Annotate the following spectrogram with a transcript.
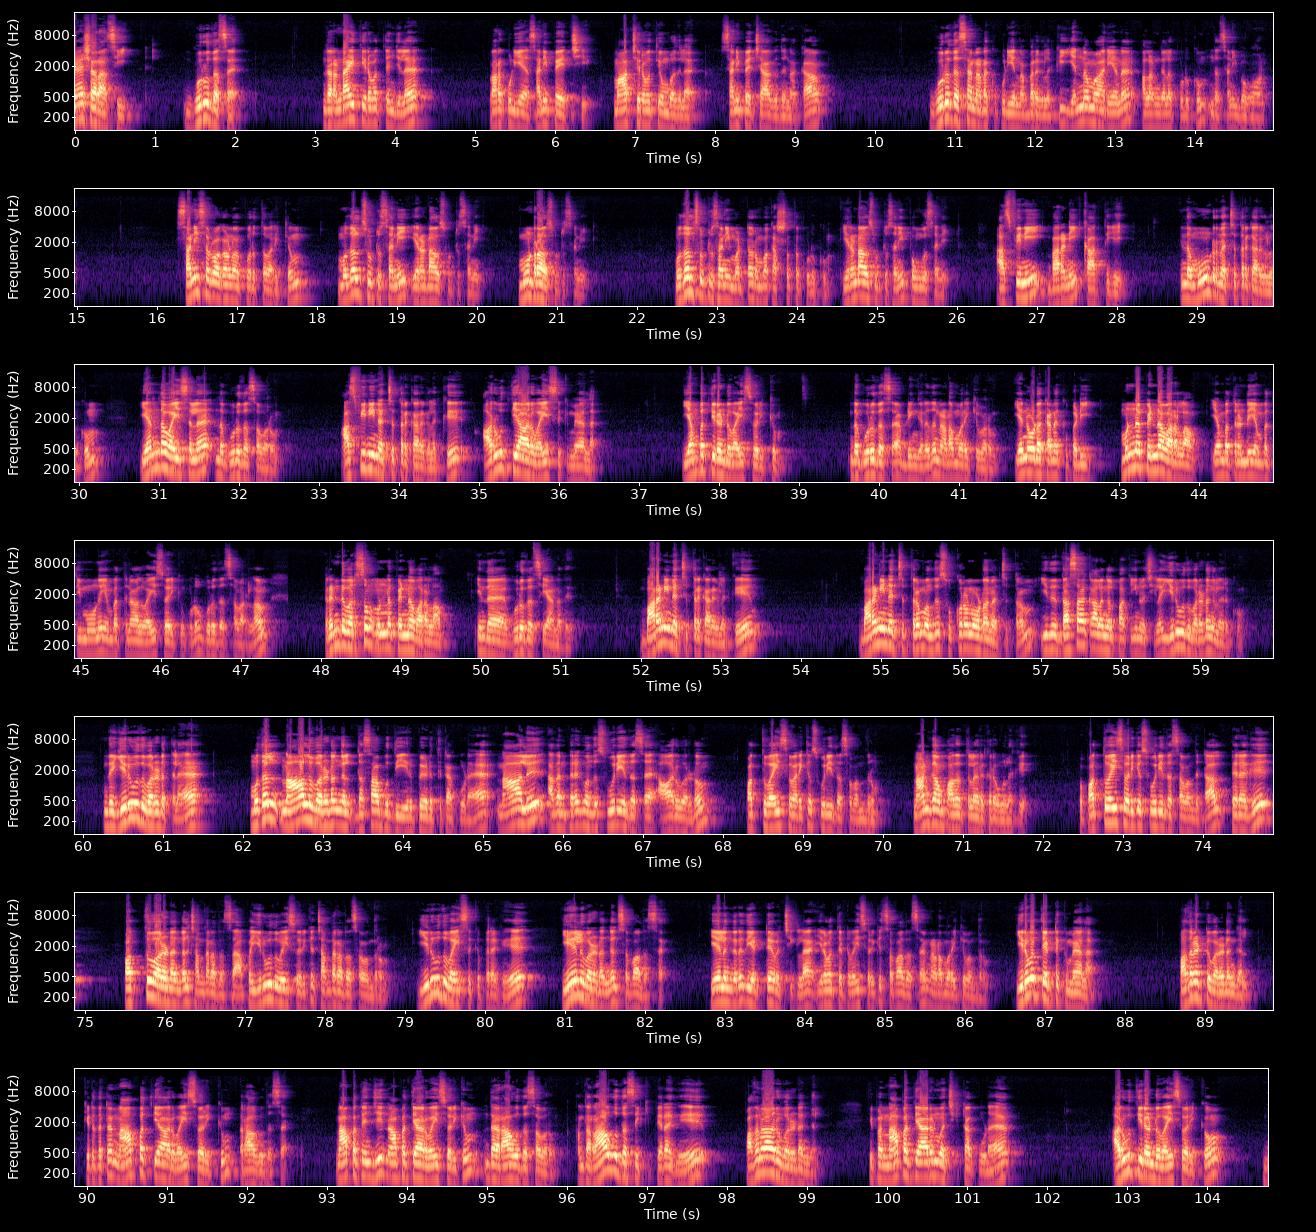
மேஷராசி குருதசை. இந்த ரெண்டாயிரத்தி இருபத்தஞ்சில் வரக்கூடிய சனிப்பெயர்ச்சி மார்ச் இருபத்தி ஒம்பதில் சனிப்பெயர்ச்சி ஆகுதுனாக்கா குருதசை நடக்கக்கூடிய நபர்களுக்கு என்ன மாதிரியான பலன்களை கொடுக்கும் இந்த சனி பகவான்? சனி சர்வகவனை பொறுத்த வரைக்கும் முதல் சுற்று சனி இரண்டாவது சுற்று சனி மூன்றாவது சுற்று சனி. முதல் சுற்று சனி மட்டும் ரொம்ப கஷ்டத்தை கொடுக்கும். இரண்டாவது சுற்று சனி பொங்கு சனி. அஸ்வினி பரணி கார்த்திகை. இந்த மூன்று நட்சத்திரக்காரர்களுக்கும் எந்த வயசில் இந்த குரு தசை வரும்? அஸ்வினி நட்சத்திரக்காரர்களுக்கு அறுபத்தி ஆறு வயசுக்கு மேலே எண்பத்தி ரெண்டு வயசு வரைக்கும் இந்த குரு தசை அப்படிங்கிறது நடைமுறைக்கு வரும். என்னோட கணக்குப்படி முன்ன பின்ன வரலாம். எண்பத்தி ரெண்டு எண்பத்தி மூணு எண்பத்தி நாலு வயசு வரைக்கும் கூட குரு தசை வரலாம். ரெண்டு வருஷம் முன்ன பின்ன வரலாம் இந்த குரு தசையானது. பரணி நட்சத்திரக்காரர்களுக்கு பரணி நட்சத்திரம் வந்து சுக்கிரனோட நட்சத்திரம். இது தசா காலங்கள் பார்த்தீங்கன்னு வச்சுக்கல இருபது வருடங்கள் இருக்கும். இந்த இருபது வருடத்தில் முதல் நாலு வருடங்கள் தசா புத்தி இருப்பு எடுத்துட்டா கூட நாலு அதன் பிறகு வந்து சூரிய தசை ஆறு வருடம் பத்து வயசு வரைக்கும் சூரிய தசை வந்துடும் நான்காம் பாதத்தில் இருக்கிறவங்களுக்கு. இப்போ பத்து வயசு வரைக்கும் சூரிய தசை வந்துட்டால் பிறகு பத்து வருடங்கள் சந்திர தசை அப்போ இருபது வயசு வரைக்கும் சந்திர தசை வந்துடும் இருபது வயசுக்கு பிறகு ஏழு வருடங்கள் செவ்வாதசை ஏழுங்கிறது எட்டே வச்சுக்கல. இருபத்தெட்டு வயசு வரைக்கும் செவ்வாய் நடைமுறைக்கு வந்துடும் இருபத்தெட்டுக்கு மேலே பதினெட்டு வருடங்கள். கிட்டத்தட்ட நாற்பத்தி ஆறு வயசு வரைக்கும் ராகு தசை நாற்பத்தஞ்சு நாற்பத்தி ஆறு வயசு வரைக்கும் இந்த ராகுதசை வரும். அந்த ராகு தசைக்கு பிறகு பதினாறு வருடங்கள். இப்போ நாற்பத்தி ஆறுன்னு வச்சுக்கிட்டா கூட அறுபத்தி ரெண்டு வயசு வரைக்கும்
